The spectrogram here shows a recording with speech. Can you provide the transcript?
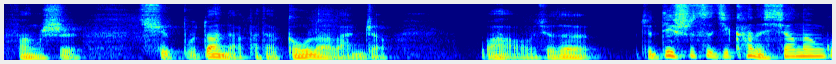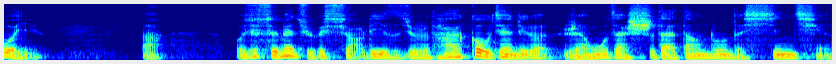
方式去不断的把它勾勒完整。哇，我觉得。就第十四集看的相当过瘾，啊，我就随便举个小例子，就是他构建这个人物在时代当中的心情，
